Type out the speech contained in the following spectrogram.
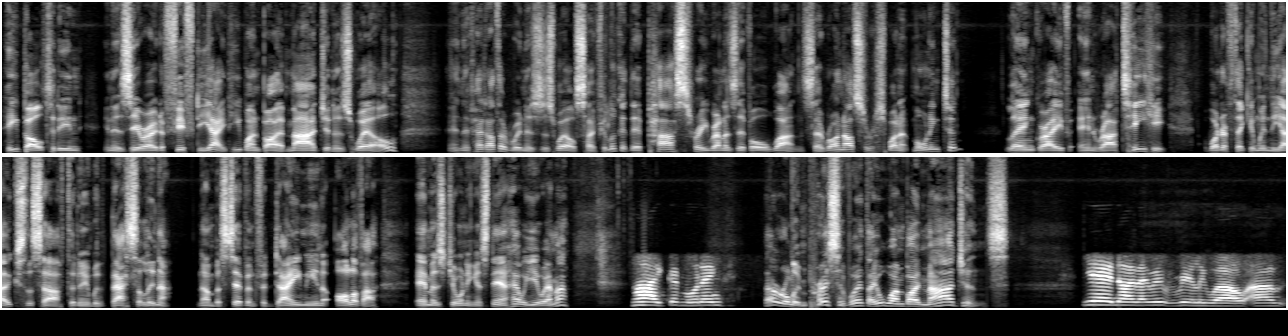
he bolted in in a 0 to 58. He won by a margin as well. And they've had other winners as well. So if you look at their past three runners, they've all won. So Rhinoceros won at Mornington, Landgrave, and Ratihi. I wonder if they can win the Oaks this afternoon with Basilinna, number seven for Damien Oliver. Emma's joining us now. How are you, Emma? Hi, good morning. They were all impressive, weren't they? All won by margins. Yeah, no, they went really well. Um,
